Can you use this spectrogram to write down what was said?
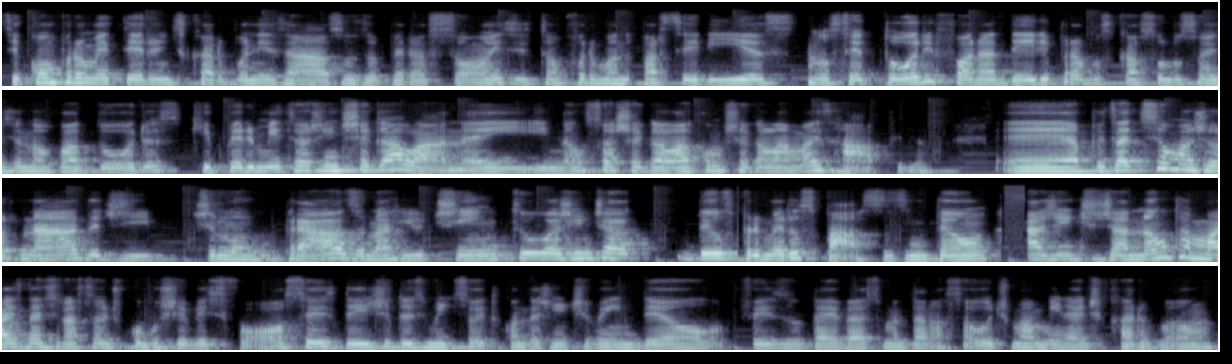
se comprometeram em descarbonizar suas operações e estão formando parcerias no setor e fora dele para buscar soluções inovadoras que permitam a gente chegar lá, né? E não só chegar lá, como chegar lá mais rápido. É, apesar de ser uma jornada de, de longo prazo na Rio Tinto, a gente já deu os primeiros passos. Então, a gente já não está mais na extração de combustíveis fósseis desde 2018, quando a gente vendeu, fez o divestment da nossa última mina de carvão.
